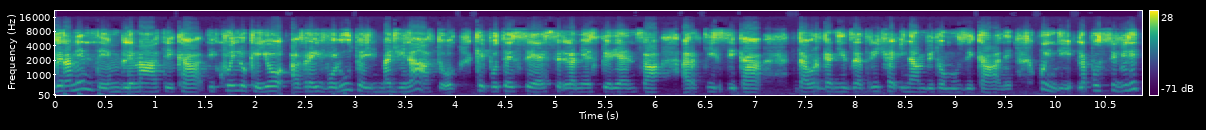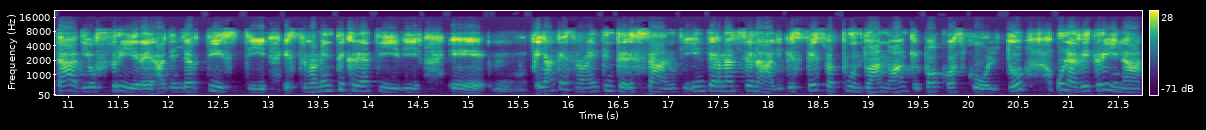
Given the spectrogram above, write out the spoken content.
veramente emblematica di quello che io avrei voluto e immaginato che potesse essere la mia esperienza artistica da organizzatrice in ambito musicale. Quindi la possibilità di offrire a degli artisti estremamente creativi e, e anche estremamente interessanti, internazionali, che spesso appunto hanno anche poco ascolto, una vetrina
